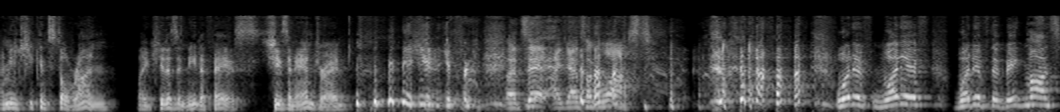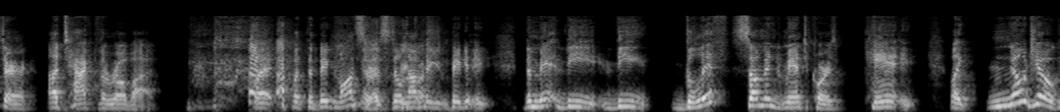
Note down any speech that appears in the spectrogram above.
I mean, she can still run. Like she doesn't need a face. She's an android. Shit. You for- That's it. I guess I'm lost. what if what if what if the big monster attacked the robot? But but the big monster that's is still big not question. big big the the the glyph summoned manticores can't like no joke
